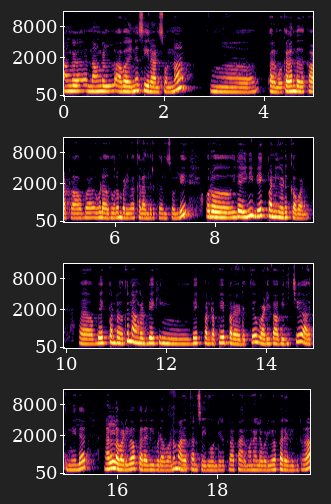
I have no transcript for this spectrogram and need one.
நாங்கள் நாங்கள் அவள் என்ன செய்கிறான்னு சொன்னால் பாருங்க கலந்ததை காட்டுறா இவ்வளோ தூரம் வடிவாக கலந்துருக்குன்னு சொல்லி ஒரு இதை இனி பேக் பண்ணி எடுக்க வேணும். பேக் பண்ணுறதுக்கு நாங்கள் பேக்கிங் பேக் பண்ணுற பேப்பரை எடுத்து வடிவாக விரித்து அதுக்கு மேலே நல்ல வடிவாக பரவி விட வேணும். அதைத்தான் செய்து கொண்டிருக்கிறா. பாருங்க நல்ல வடிவாக பரவி விடுறா.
